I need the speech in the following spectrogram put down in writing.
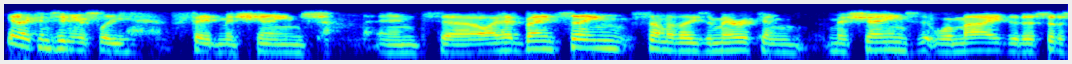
you know, continuously fed machines. And uh, I have been seeing some of these American machines that were made that are sort of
